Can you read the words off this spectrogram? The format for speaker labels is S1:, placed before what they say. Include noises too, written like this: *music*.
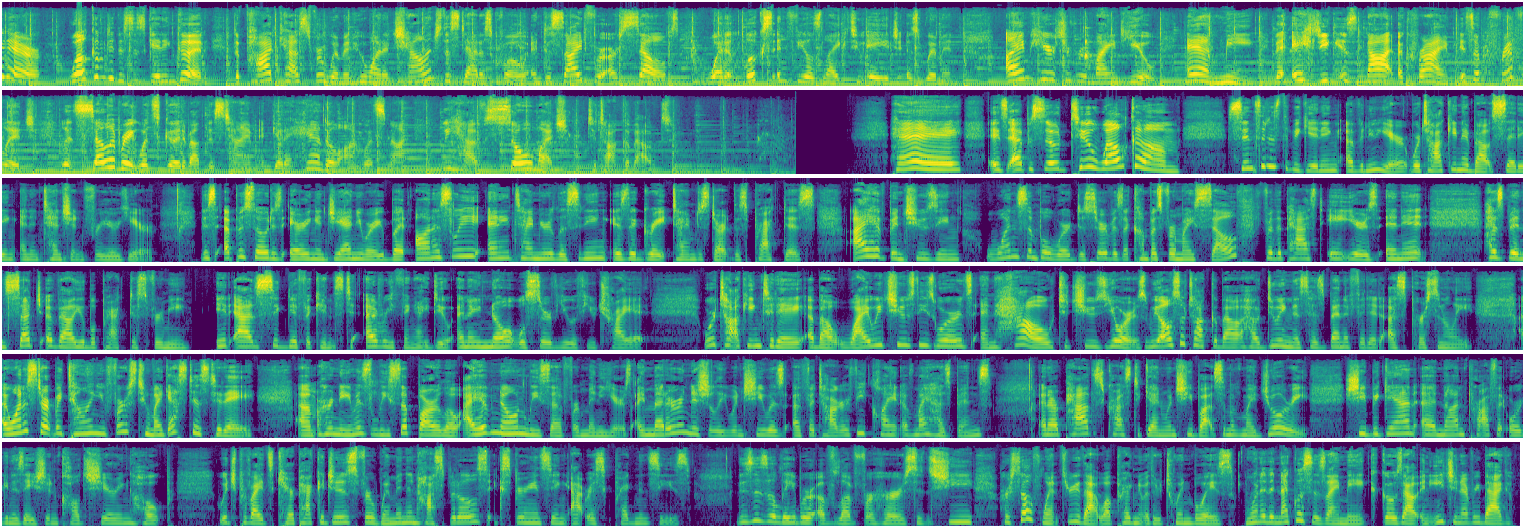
S1: Hey there! Welcome to This Is Getting Good, the podcast for women who want to challenge the status quo and decide for ourselves what it looks and feels like to age as women. I'm here to remind you and me that *laughs* aging is not a crime, it's a privilege. Let's celebrate what's good about this time and get a handle on what's not. We have so much to talk about. Hey, it's episode two. Welcome. Since it is the beginning of a new year, we're talking about setting an intention for your year. This episode is airing in January, but honestly, anytime you're listening is a great time to start this practice. I have been choosing one simple word to serve as a compass for myself for the past eight years, and it has been such a valuable practice for me. It adds significance to everything I do, and I know it will serve you if you try it. We're talking today about why we choose these words and how to choose yours. We also talk about how doing this has benefited us personally. I want to start by telling you first who my guest is today. Um, her name is Lisa Barlow. I have known Lisa for many years. I met her initially when she was a photography client of my husband's, and our paths crossed again when she bought some of my jewelry. She began a nonprofit organization called Sharing Hope which provides care packages for women in hospitals experiencing at risk pregnancies. This is a labor of love for her since she herself went through that while pregnant with her twin boys. One of the necklaces I make goes out in each and every bag,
